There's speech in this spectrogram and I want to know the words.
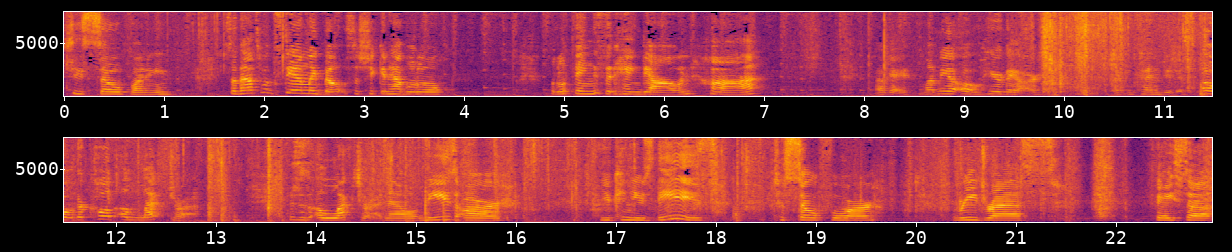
She's so funny. So that's what Stanley built so she can have little little things that hang down, huh? Okay, let me, oh, here they are. I can kind of do this. Oh, they're called Electra. This is Electra. Now, these are, you can use these to sew for redress, face up,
